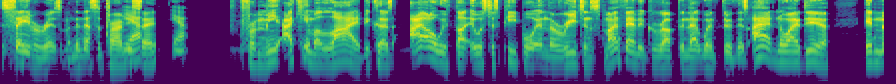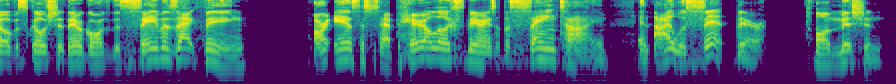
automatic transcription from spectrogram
Saviorism, I think that's the term you say Yeah. For me, I came alive because I always thought it was just people in the regions my family grew up in that went through this. I had no idea in Nova Scotia they were going through the same exact thing. Our ancestors had parallel experience at the same time, and I was sent there on mission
